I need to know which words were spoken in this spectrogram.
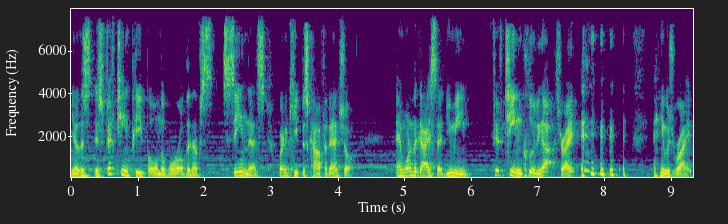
you know, there's, there's 15 people in the world that have seen this. We're going to keep this confidential. And one of the guys said, "You mean 15 including us, right? and he was right.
